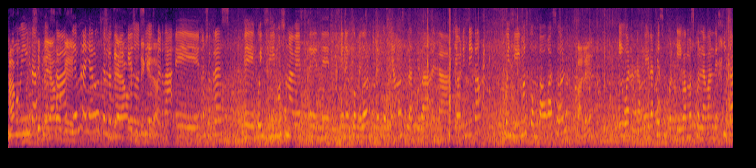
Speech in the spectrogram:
algo- muy graciosa. siempre hay algo que- siempre hay algo que es lo que me que quedo, sí, queda. es verdad. Eh, nosotras eh, coincidimos una vez en el, en el comedor donde comíamos la ciudad, en la Villa Olímpica. Coincidimos con Pau Gasol ¿Vale? Y bueno, era muy gracioso porque íbamos con la bandejita,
